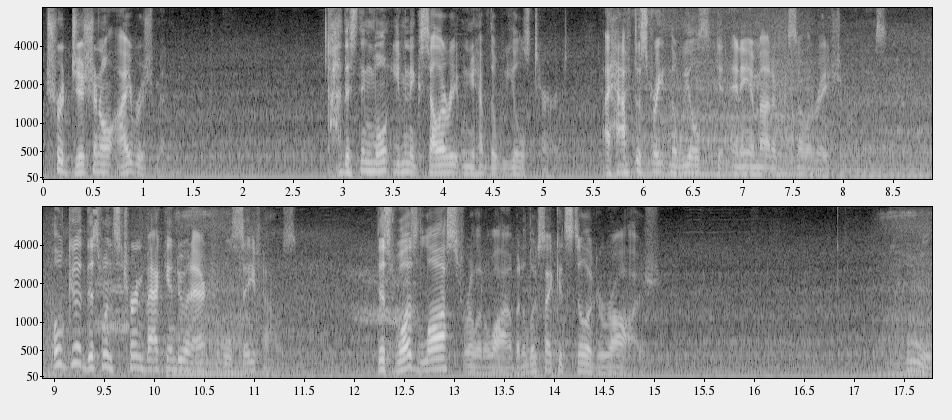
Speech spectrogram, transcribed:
traditional Irishmen? God, this thing won't even accelerate when you have the wheels turned. I have to straighten the wheels to get any amount of acceleration on this. Oh, good. This one's turned back into an actual safe house. This was lost for a little while, but it looks like it's still a garage. Cool.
